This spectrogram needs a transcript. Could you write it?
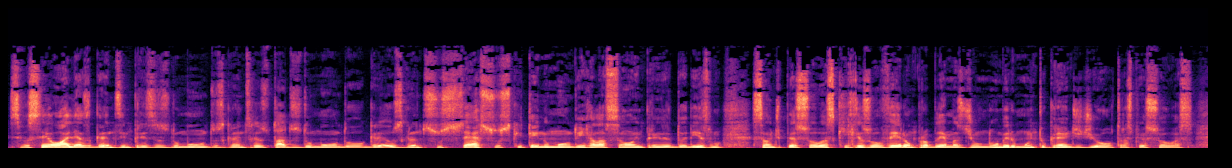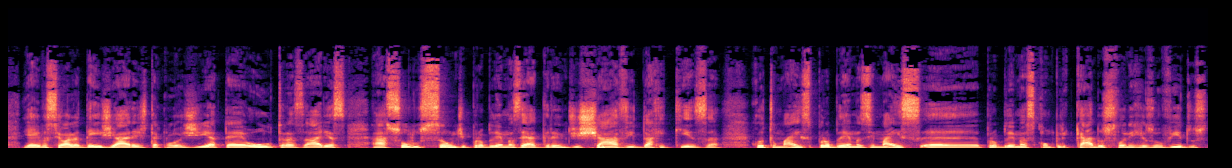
Se você olha as grandes empresas do mundo, os grandes resultados do mundo, os grandes sucessos que tem no mundo em relação ao empreendedorismo, são de pessoas que resolveram problemas de um número muito grande de outras pessoas. E aí você olha desde a área de tecnologia até outras áreas, a solução de problemas é a grande chave da riqueza. Quanto mais problemas e mais uh, problemas complicados forem resolvidos,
